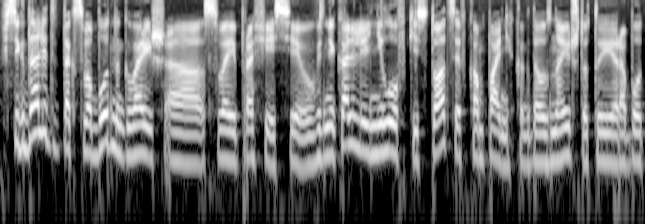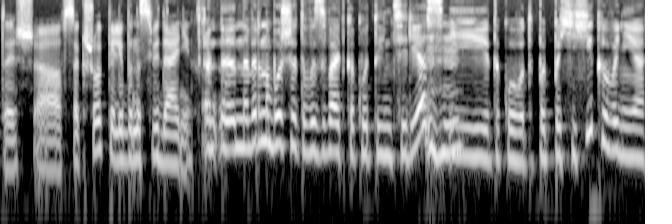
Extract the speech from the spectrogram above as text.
Всегда ли ты так свободно говоришь о своей профессии? Возникали ли неловкие ситуации в компаниях, когда узнают, что ты работаешь а, в секс-шопе, либо на свиданиях? Э, Наверное, больше это вызывает какой-то интерес и такое вот по- похихикывание.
